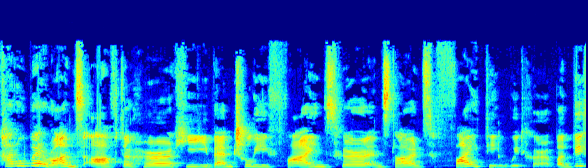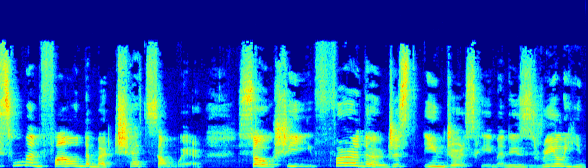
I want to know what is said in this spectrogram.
Karube runs after her, he eventually finds her and starts fighting with her, but this woman found a machete somewhere, so she further just injures him and is really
